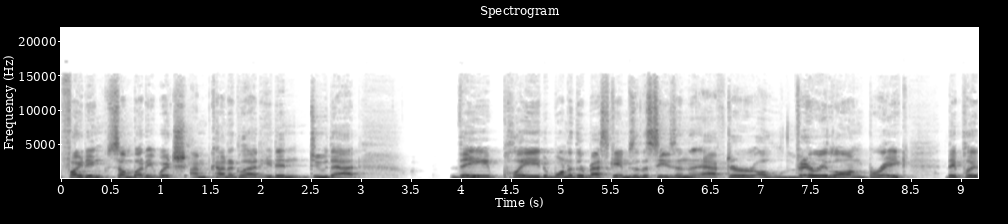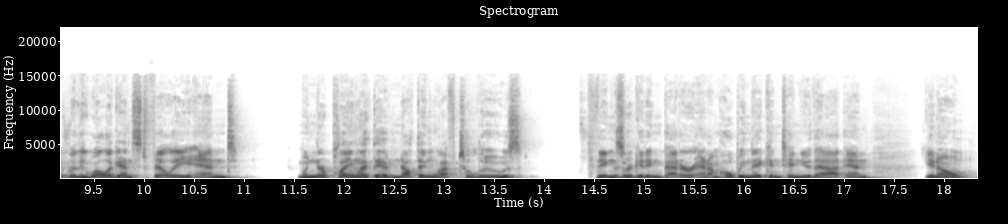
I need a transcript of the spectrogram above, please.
fighting somebody, which I'm kind of glad he didn't do that. They played one of their best games of the season after a very long break. They played really well against Philly. And when they're playing like they have nothing left to lose, things are getting better. And I'm hoping they continue that. And, you know,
